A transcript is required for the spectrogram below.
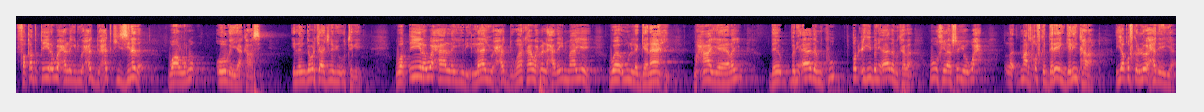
faqad qiila waxaa la yidhi yuxaddu xadkii zinada waa lagu oogayaa kaasi. Ilan gabadhka ajnabiga u tegay wa qiila waxaa la yidhi laa yuxaddu waarkaa waxba la xadayn maaye? Waa uun la ganaaxi. Maxaa yeelay dee bani aadamku abcigii bani aadamkaba wuu khilaafsanyaho wax maarata qofka dareen gelin kara iyo qofka loo xadeeyaa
